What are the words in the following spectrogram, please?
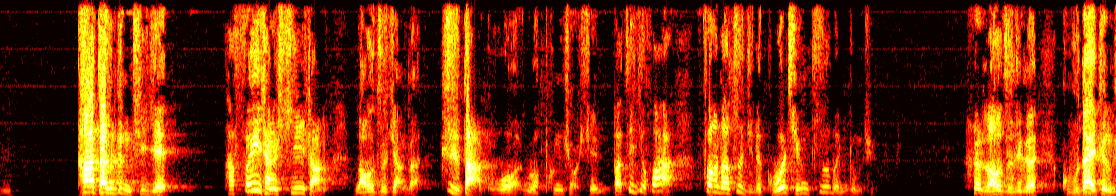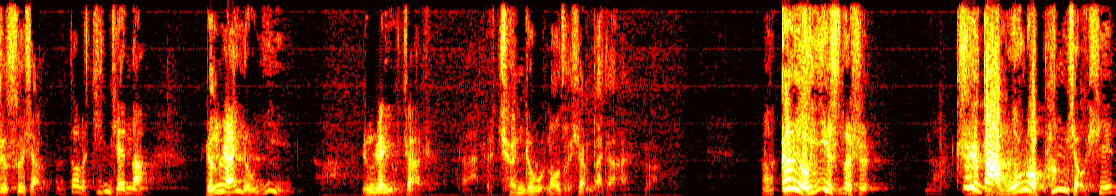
嗯，他当政期间，他非常欣赏老子讲的“治大国若烹小鲜”，把这句话放到自己的国情咨文中去。老子这个古代政治思想，到了今天呢，仍然有意义，仍然有价值啊！这泉州老子像大家看是吧？啊，更有意思的是，“治大国若烹小鲜”，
